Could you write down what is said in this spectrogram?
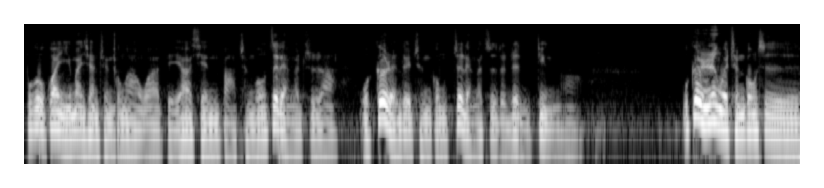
不过关于迈向成功啊，我得要先把成功这两个字啊，我个人对成功这两个字的认定啊。我个人认为，成功是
